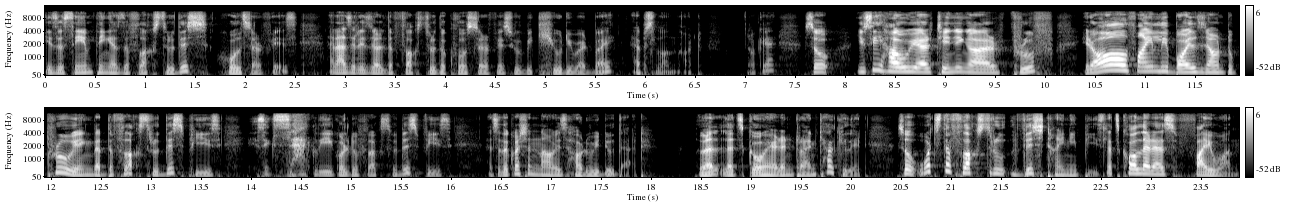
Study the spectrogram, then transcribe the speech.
is the same thing as the flux through this whole surface. And as a result, the flux through the closed surface will be q divided by epsilon naught. Okay, so you see how we are changing our proof? It all finally boils down to proving that the flux through this piece is exactly equal to flux through this piece. And so the question now is how do we do that? Well, let's go ahead and try and calculate. So what's the flux through this tiny piece? Let's call that as phi 1,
